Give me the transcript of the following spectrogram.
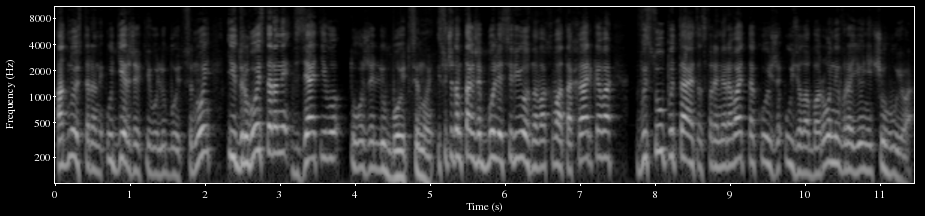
Одной стороны удерживать его любой ценой, и другой стороны взять его тоже любой ценой. И с учетом также более серьезного охвата Харькова, ВСУ пытается сформировать такой же узел обороны в районе Чугуева.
